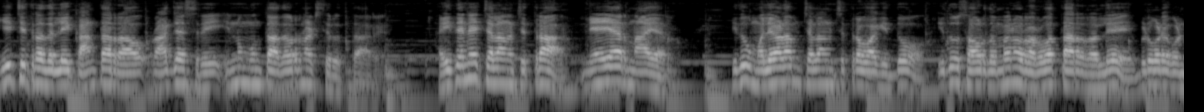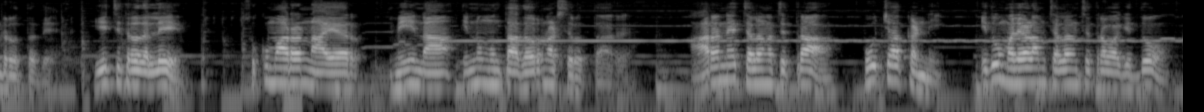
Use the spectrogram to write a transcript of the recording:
ಈ ಚಿತ್ರದಲ್ಲಿ ಕಾಂತಾರಾವ್ ರಾಜಶ್ರೀ ಇನ್ನು ಮುಂತಾದವರು ನಟಿಸಿರುತ್ತಾರೆ. ಐದನೇ ಚಲನಚಿತ್ರ, ಮೇಯರ್ ನಾಯರ್. ಇದು ಮಲಯಾಳಂ ಚಲನಚಿತ್ರವಾಗಿದ್ದು, ಇದು ಸಾವಿರದ ಒಂಬೈನೂರ ಅರವತ್ತಾರರಲ್ಲಿ ಬಿಡುಗಡೆಗೊಂಡಿರುತ್ತದೆ. ಈ ಚಿತ್ರದಲ್ಲಿ ಸುಕುಮಾರನ್ ನಾಯರ್, ಮೀನಾ ಇನ್ನು ಮುಂತಾದವರು ನಟಿಸಿರುತ್ತಾರೆ. ಆರನೇ ಚಲನಚಿತ್ರ, ಪೂಚಾ ಕಣ್ಣಿ. ಇದು ಮಲಯಾಳಂ ಚಲನಚಿತ್ರವಾಗಿದ್ದು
